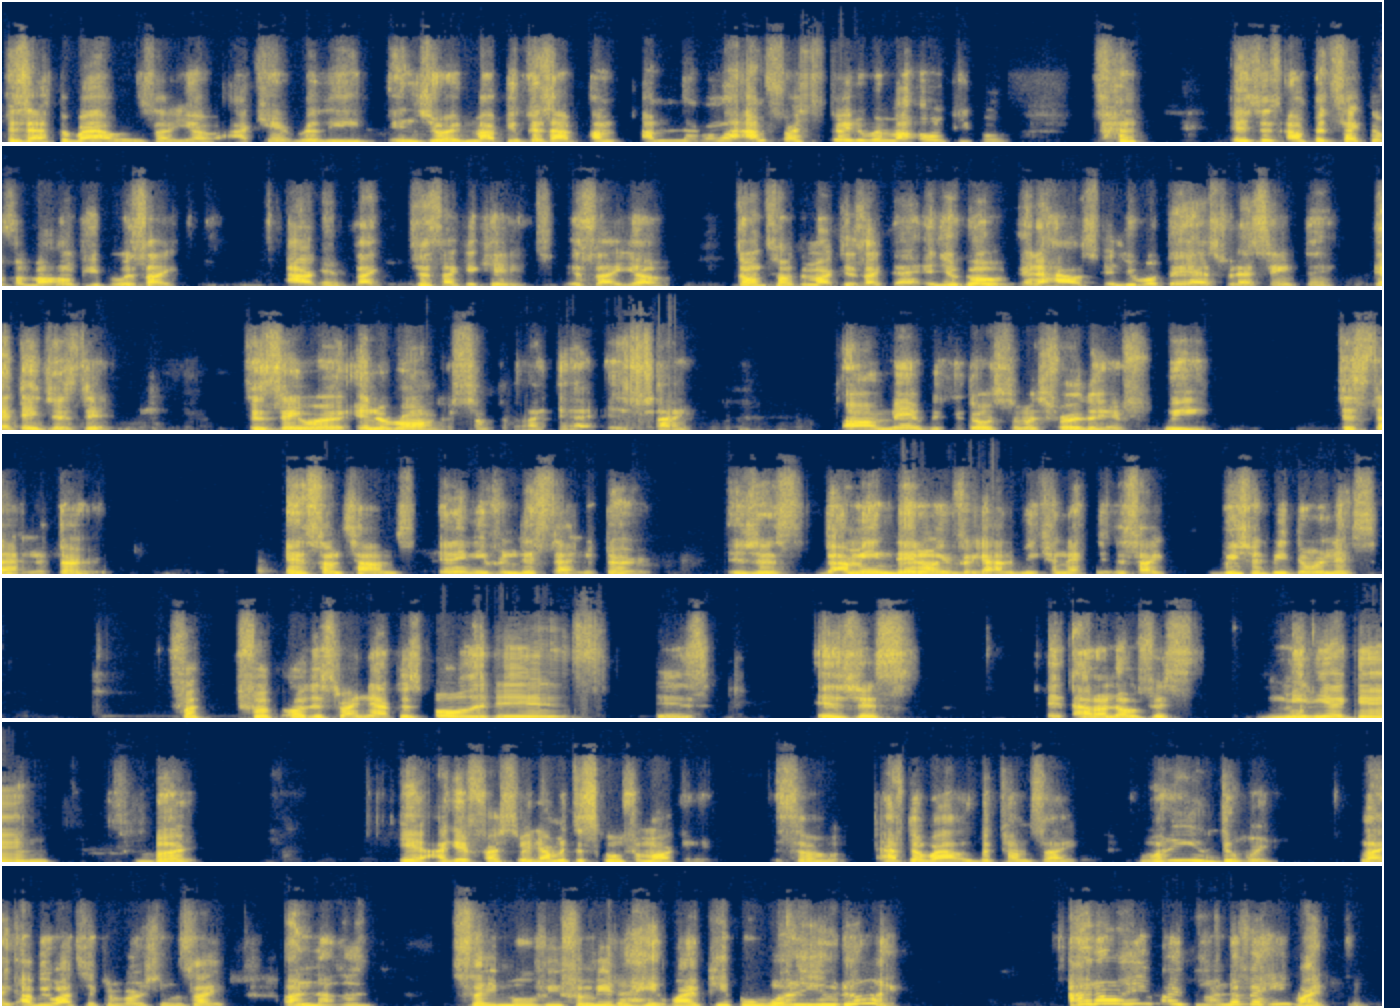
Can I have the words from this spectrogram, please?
because after a while, it was like, yo, I can't really enjoy my people because I'm I'm I'm not gonna lie, I'm frustrated with my own people. it's just I'm protective of my own people. It's like I yeah. like just like your kids. It's like, yo, don't talk to my kids like that. And you go in the house and you whoop their ass for that same thing that they just did. Because they were in the wrong or something like that. It's like, oh man, we could go so much further if we just that and the third. And sometimes it ain't even this, that, and the third. It's just, I mean, they don't even got to be connected. It's like, we should be doing this. Fuck, fuck all this right now, because all it is, is, is just, I don't know if it's media again, but yeah, I get frustrated. I went to school for marketing. So after a while, it becomes like, what are you doing? Like, I'll be watching commercials like, another slave movie for me to hate white people. What are you doing? I don't hate white people. I never hate white people.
